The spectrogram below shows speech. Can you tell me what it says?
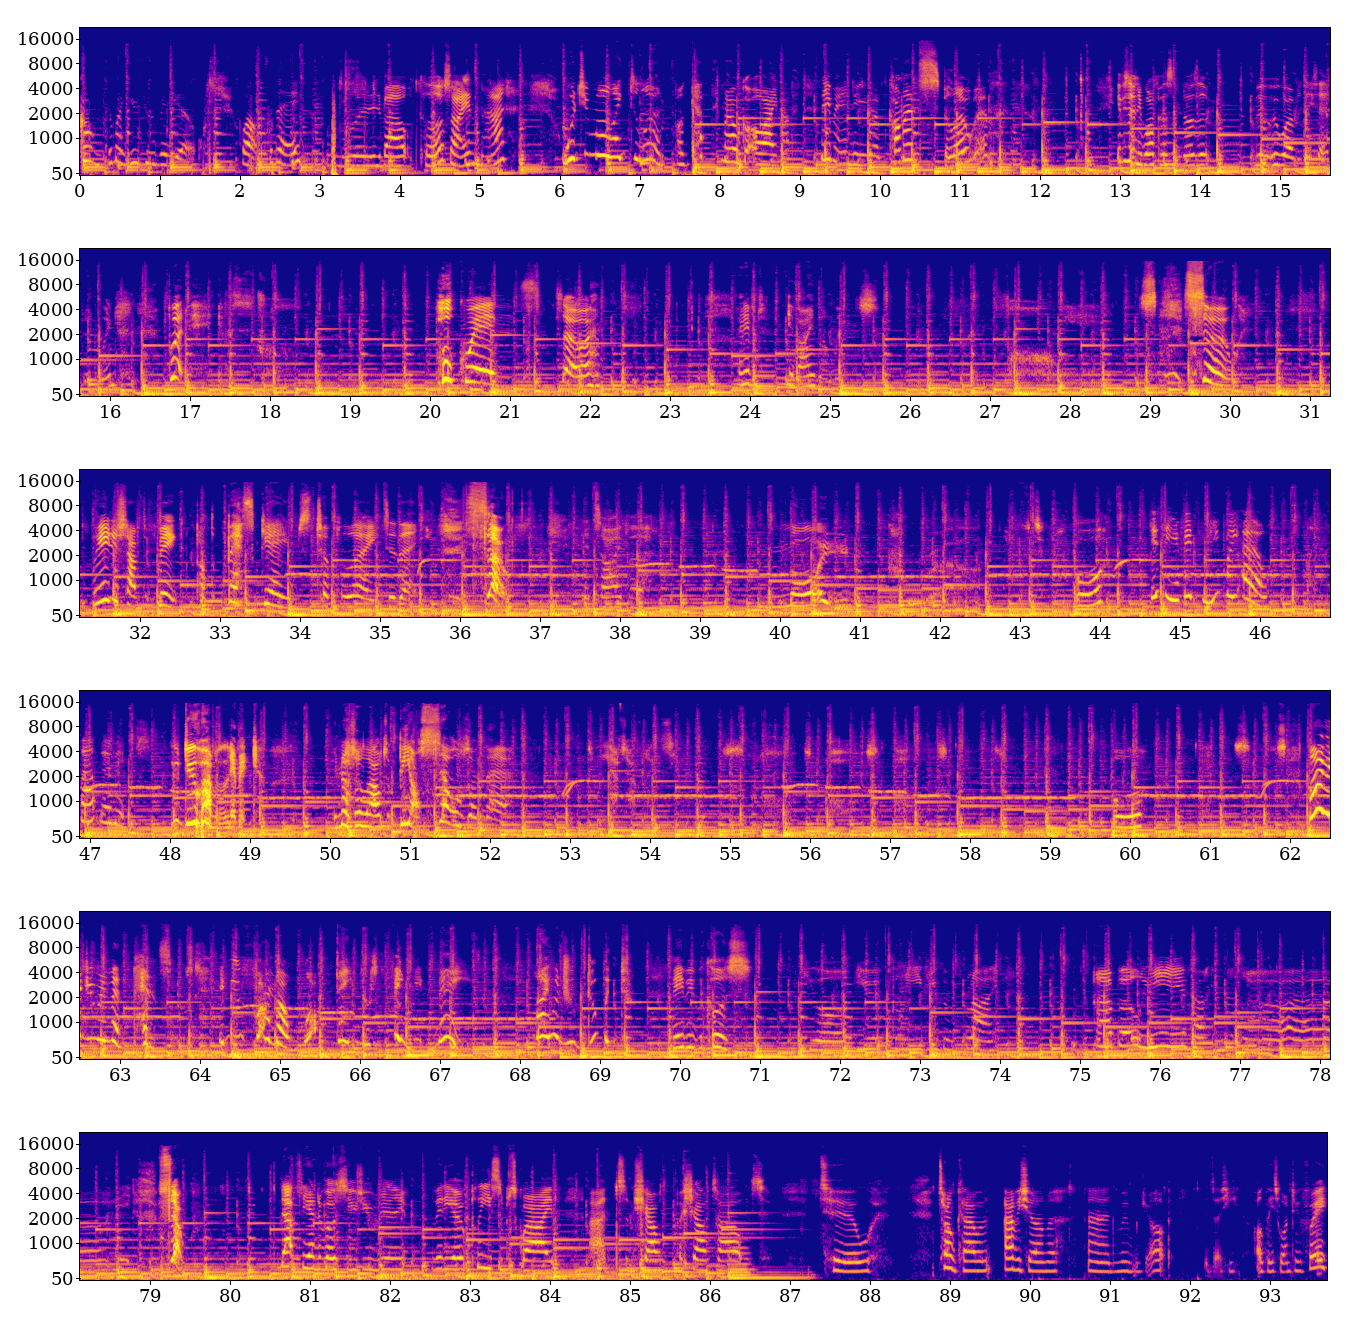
welcome to my YouTube video. Well, today we're learning about Course Iron Man. Would you more like to learn about Captain America or Iron Man? Leave it in the um, comments below. And if there's only one person who does it, who- whoever they said would win. But if it's Hulk wins. So um, and if if Iron Man So we just have to think about the best games to play today. So it's either Minecraft or we play L. Without limits. You do have a limit. We're not allowed to be ourselves on there. about what dangerous thing it made. Why would you do it? Maybe because you're, you believe you can fly. I believe I can fly. So, that's the end of our YouTube video. Please subscribe and some shout, a shout out to Tom Cowan, Avi Sharma, and Ruben Sharp. It's actually Hogface123.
